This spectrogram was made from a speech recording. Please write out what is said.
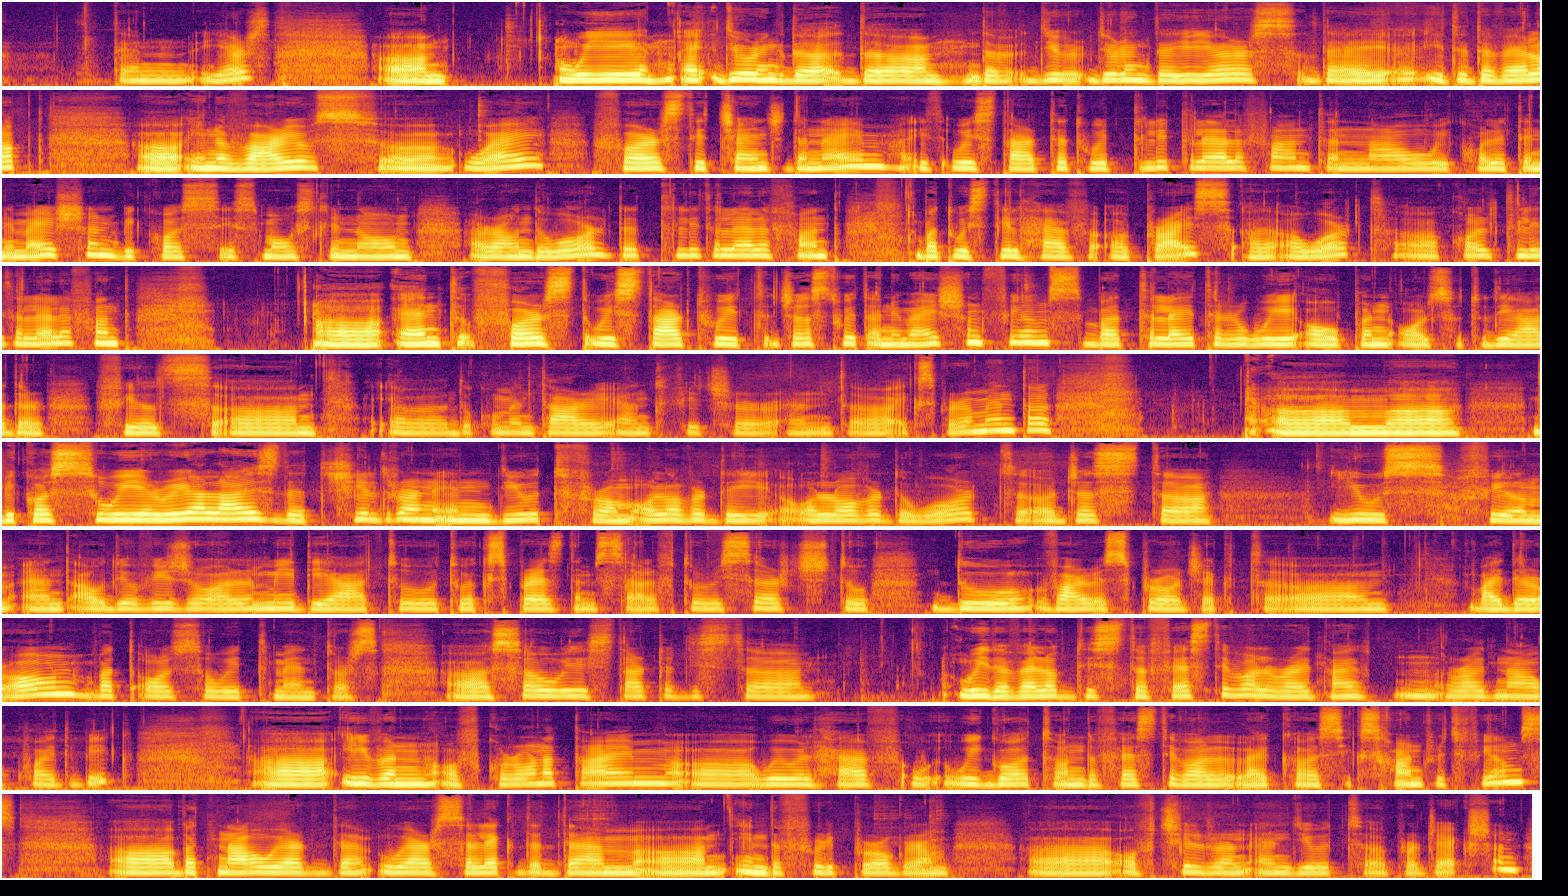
10 years. Um, we uh, during the the, the du- during the years they it developed uh, in a various uh, way. First, it changed the name. It, we started with Little Elephant, and now we call it animation because it's mostly known around the world that Little Elephant. But we still have a prize, award uh, called Little Elephant. Uh, and first we start with just with animation films, but later we open also to the other fields, um, uh, documentary and feature and uh, experimental. Um, uh, because we realize that children and youth from all over the all over the world uh, just uh, use film and audiovisual media to to express themselves, to research, to do various projects. Um, by their own, but also with mentors. Uh, so we started this. Uh, we developed this uh, festival right now. Right now, quite big. Uh, even of corona time uh, we will have we got on the festival like uh, 600 films but now we are we are selected them um, in the free program of children and youth projection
